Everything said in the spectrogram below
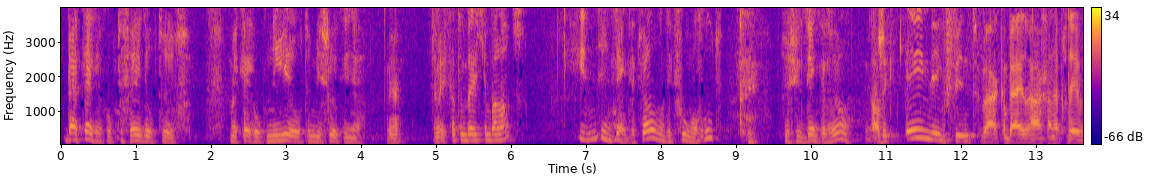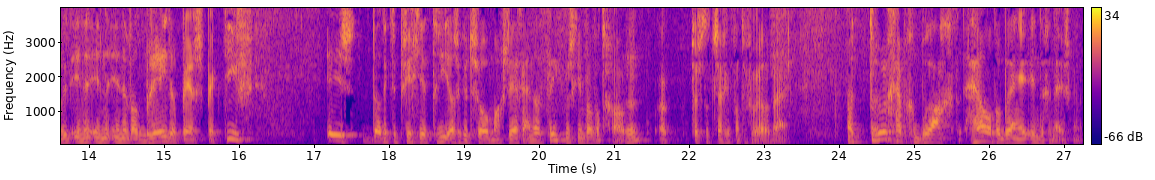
Daar kijk ik ook tevreden op terug. Maar ik kijk ook neer op de mislukkingen. Ja. En is dat een beetje een balans? Ik, ik denk het wel, want ik voel me goed. Dus ik denk het wel. Als ik één ding vind waar ik een bijdrage aan heb geleverd in, een- in, in een wat breder perspectief, is dat ik de psychiatrie, als ik het zo mag zeggen, en dat klinkt misschien wel wat groot, ook- dus dat zeg ik van tevoren erbij, nou, terug heb gebracht, helpen brengen in de geneeskunde.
